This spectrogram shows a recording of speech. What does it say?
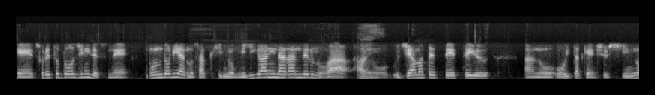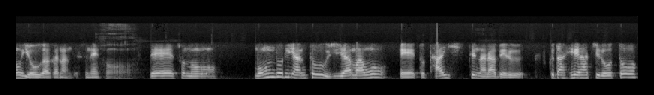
えー、それと同時にですねモンドリアンの作品の右側に並んでいるのは、はい、あの宇治山哲平っていうあの大分県出身の洋画家なんですね。はあでそのモンドリアンと宇治山を、えーと、対比して並べる福田平八郎と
